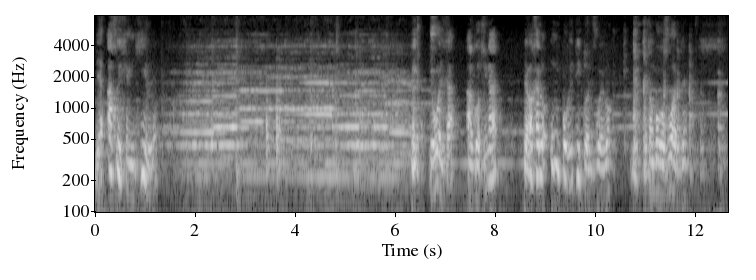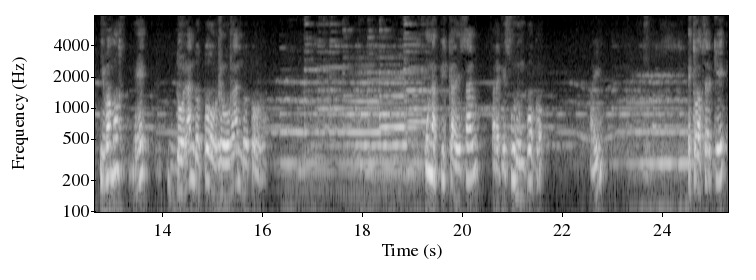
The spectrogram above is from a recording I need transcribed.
de ajo y jengibre. Y de vuelta a cocinar. Voy a bajarlo un poquitito el fuego, esto está un poco fuerte. Y vamos eh, dorando todo, rehogando todo. Una pizca de sal para que sude un poco. Ahí. Esto va a hacer que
